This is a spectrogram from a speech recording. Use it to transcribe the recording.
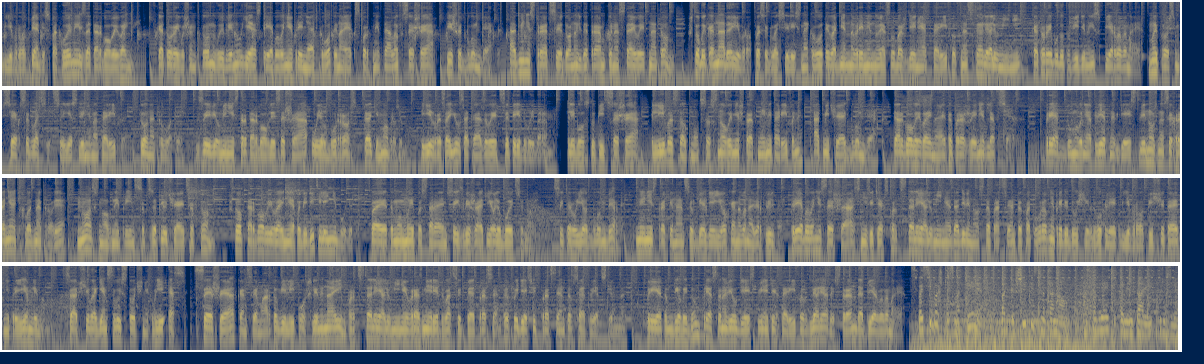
в Европе обеспокоены из-за торговой войны, в которой Вашингтон выдвинул ЕС требование принять квоты на экспорт металлов в США, пишет Bloomberg. Администрация Дональда Трампа настаивает на том, чтобы Канада и Европа согласились на квоты в обмен на временное освобождение от тарифов на сталь и алюминий, которые будут введены с 1 мая. Мы просим всех согласиться если не на тарифы, то на квоты, заявил министр торговли США Уилбур Росс. Таким образом, Евросоюз оказывается перед выбором, либо уступить США, либо столкнуться с новыми штрафными тарифами, отмечает Bloomberg. Торговая война – это поражение для всех. При обдумывании ответных действий нужно сохранять хладнокровие, но основной принцип заключается в том, что в торговой войне победителей не будет, поэтому мы постараемся избежать ее любой ценой. Цитирует Bloomberg, министра финансов Бельгии Йохана Ван Авертвильта. Требование США снизить экспорт стали и алюминия до 90% от уровня предыдущих двух лет в Европе считает неприемлемым, сообщил агентство источник в ЕС. США в конце марта ввели пошлины на импорт стали и алюминия в размере 25% и 10% соответственно. При этом Белый дом приостановил действие этих тарифов для ряда стран до 1 мая. Спасибо, что смотрели. Подпишитесь на канал, оставляйте комментарии, друзья.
